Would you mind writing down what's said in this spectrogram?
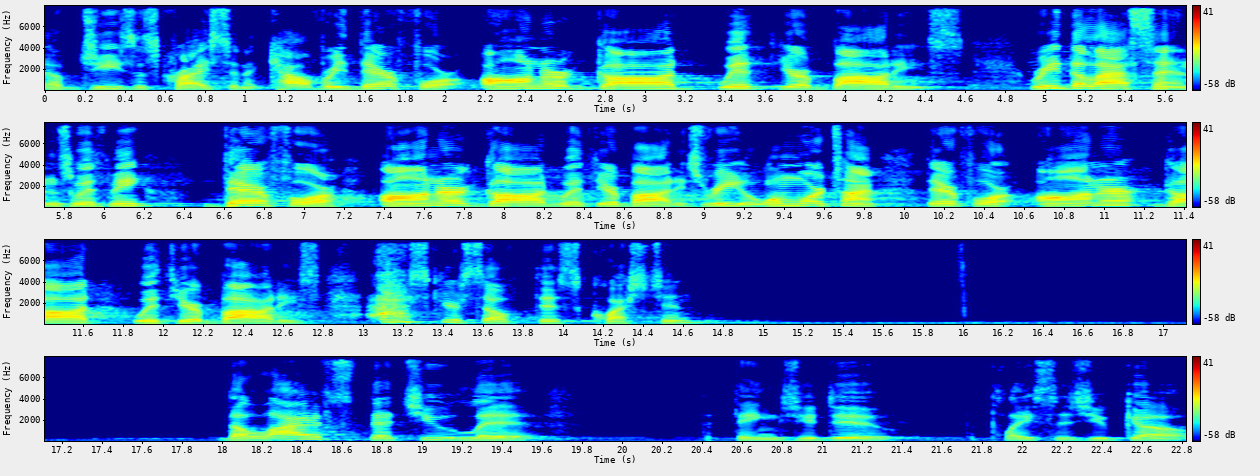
of Jesus Christ and at Calvary. Therefore, honor God with your bodies. Read the last sentence with me. Therefore, honor God with your bodies. Read it one more time. Therefore, honor God with your bodies. Ask yourself this question The lives that you live, the things you do, the places you go,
